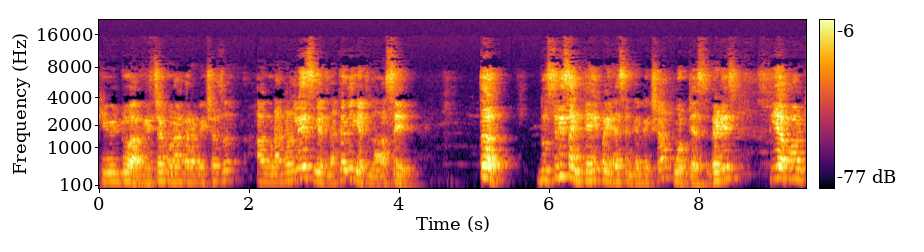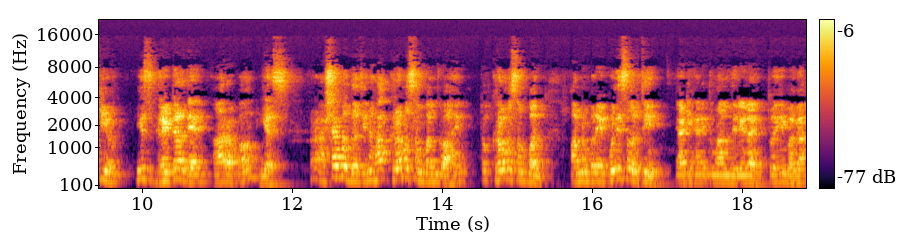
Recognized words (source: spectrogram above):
Q into R याच्या गुणाकारापेक्षा जर हा गुणाकार लेस घेतला कमी घेतला असेल तर दुसरी संख्या ही पहिल्या संख्येपेक्षा मोठी असते. That is P upon Q is greater than R upon S तर अशा पद्धतीने हा क्रमसंबंध जो आहे तो क्रमसंबंध पान नंबर एकोणीस वरती या ठिकाणी तुम्हाला दिलेला आहे तोही बघा.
